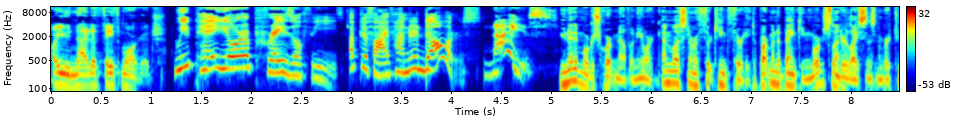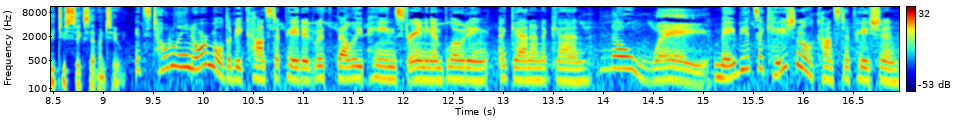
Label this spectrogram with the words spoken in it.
are United Faith Mortgage. We pay your appraisal fees up to $500. Nice. United Mortgage Corp, Melville, New York. MLS number 1330. Department of Banking. Mortgage Lender License number 22672. It's totally normal to be constipated with belly pain, straining, and bloating again and again. No way. Maybe it's occasional constipation.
